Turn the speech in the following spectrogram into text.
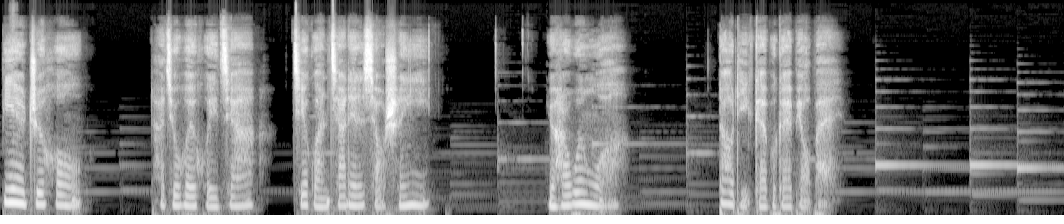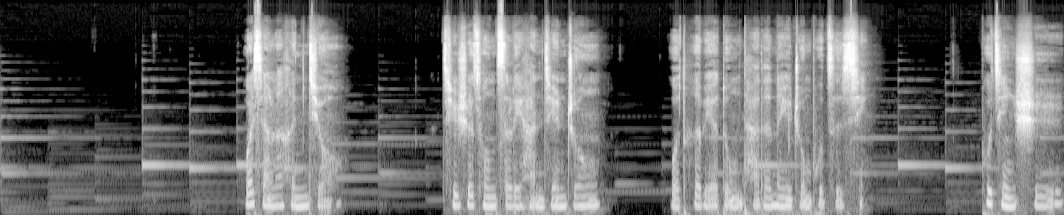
毕业之后，他就会回家接管家里的小生意。女孩问我，到底该不该表白？我想了很久，其实从字里行间中。我特别懂他的那种不自信，不仅是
